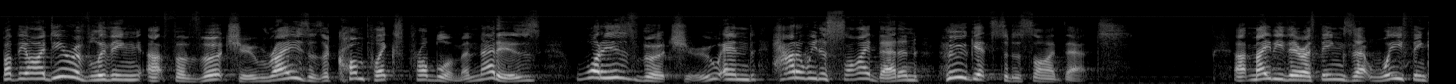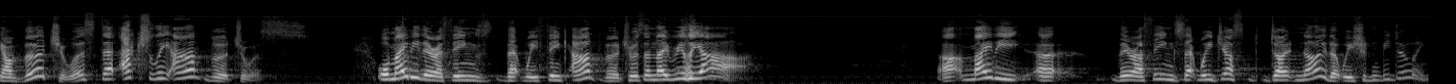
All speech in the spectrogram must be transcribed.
But the idea of living uh, for virtue raises a complex problem, and that is what is virtue and how do we decide that and who gets to decide that? Uh, maybe there are things that we think are virtuous that actually aren't virtuous. Or maybe there are things that we think aren't virtuous and they really are. Uh, maybe uh, there are things that we just don't know that we shouldn't be doing.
